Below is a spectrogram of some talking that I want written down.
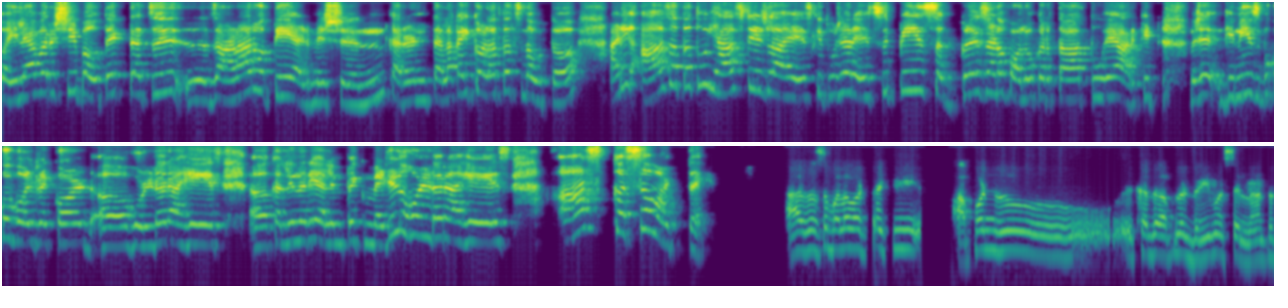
पहिल्या वर्षी बहुतेक त्याची जाणार होती ऍडमिशन कारण त्याला काही कळतच नव्हतं. आणि आज आता तू ह्या स्टेजला आहेस की तुझ्या रेसिपी सगळे जण फॉलो करतात. तू हे आर्किट म्हणजे Guinness Book of World Record holder आहेस कलिनरी ऑलिम्पिक मेडल होल्डर आहेस. आज कसं वाटतंय? आज असं मला वाटतं की आपण जो एखादं आपलं ड्रीम असेल ना तर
